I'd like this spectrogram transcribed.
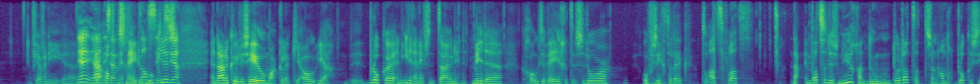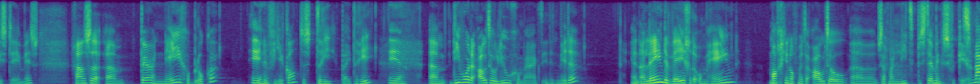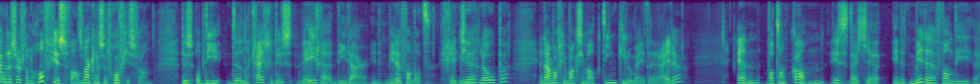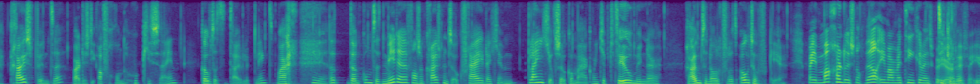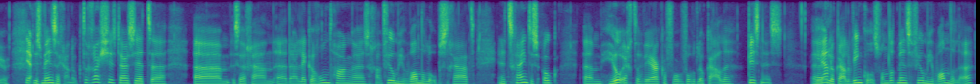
Of ja, van die, eh, Ja, ja, die zijn echt afgesneden hoekjes. En daardoor kun je dus heel makkelijk je oh, ja, eh, blokken. En iedereen heeft een tuin in het midden, grote wegen tussendoor, overzichtelijk. Top. Plat. Nou, en wat ze dus nu gaan doen, doordat dat zo'n handig blokkensysteem is, gaan ze ehm, per negen blokken in een vierkant, dus drie bij drie, ja. Ehm, die worden autoluw gemaakt in het midden. En alleen de wegen eromheen mag je nog met de auto, eh, zeg maar, niet bestemmingsverkeer Ze maken er een soort van hofjes van. Ze maken er een soort hofjes van. Dus op die, dan krijg je dus wegen die daar in het midden van dat gridje Ja. lopen. En daar mag je maximaal 10 kilometer rijden. En wat dan kan, is dat je in het midden van die eh, kruispunten, waar dus die afgeronde hoekjes zijn. Ik hoop dat het duidelijk klinkt, maar Ja. dat, dan komt het midden van zo'n kruispunt ook vrij dat je een pleintje of zo kan maken. Want je hebt veel minder ruimte nodig voor dat autoverkeer. Maar je mag er dus nog wel in, maar met 10 km per 10 uur. km per uur. Ja. Dus mensen gaan ook terrasjes daar zetten. Ehm, ze gaan eh, daar lekker rondhangen. Ze gaan veel meer wandelen op straat. En het schijnt dus ook ehm, heel erg te werken voor bijvoorbeeld lokale business. eh, Ja. Lokale winkels. Want Omdat mensen veel meer wandelen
